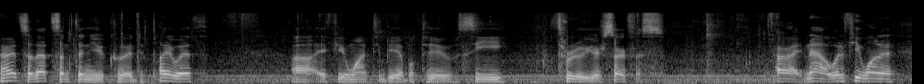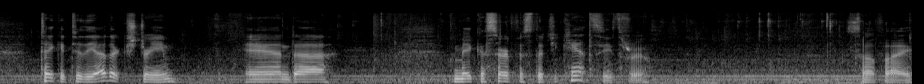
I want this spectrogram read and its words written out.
All right, so that's something you could play with uh, if you want to be able to see through your surface. All right, now what if you want to take it to the other extreme and uh, make a surface that you can't see through? So if I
